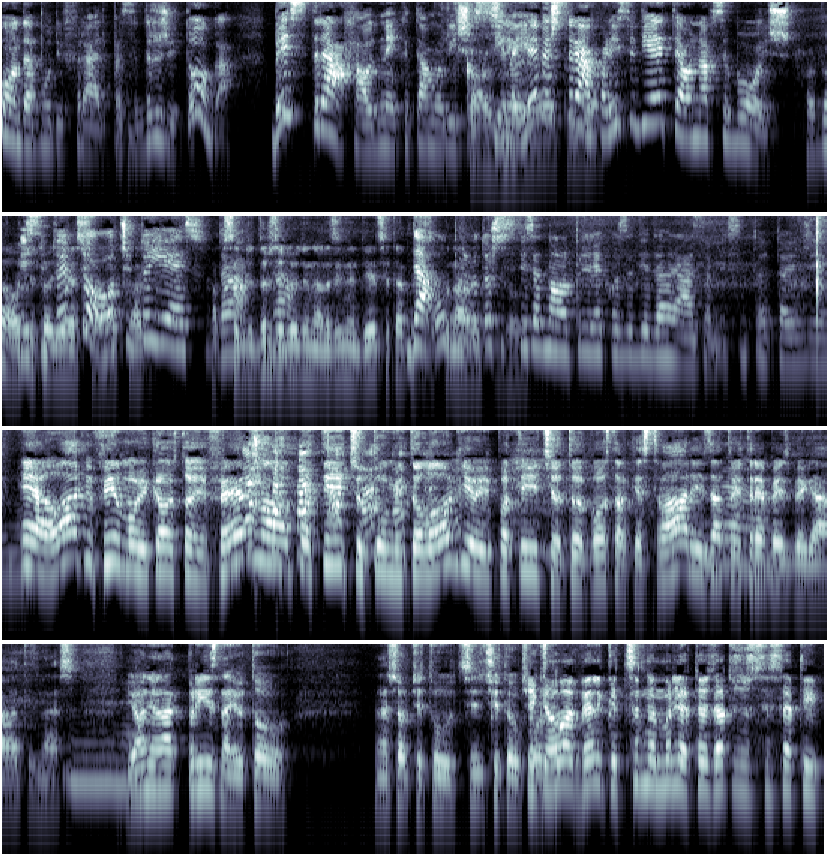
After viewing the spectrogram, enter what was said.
onda budi frajer, pa se drži toga. Bez straha od neke tamo više Kazne, sile. Jebeš strah, da. pa nisi dijete, onak se bojiš. Pa da, očito Mislim, to je jesu. to, ali očito ako- jesu. Ako da, se drže da. ljudi na razine djece, tako Da, se upravo to što si ti sad malo prije rekao za Djeda Raza, mislim, to je taj džin. E, ovakvi filmovi kao što je Inferno potiču tu mitologiju i potiču tu postavke stvari i zato ih treba izbjegavati, znaš. I oni onak priznaju to, znaš, uopće tu čitavu Čekaj, ova velika crna mrlja, to je zato što se sad ti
